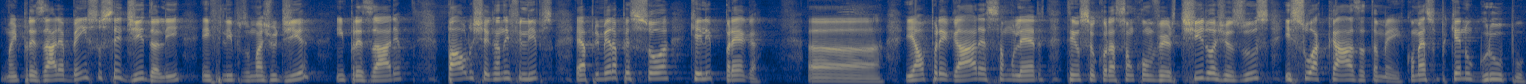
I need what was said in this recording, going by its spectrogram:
uma empresária bem sucedida ali em Filipos, uma judia empresária. Paulo, chegando em Filipos, é a primeira pessoa que ele prega. Uh, e ao pregar, essa mulher tem o seu coração convertido a Jesus e sua casa também. Começa um pequeno grupo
